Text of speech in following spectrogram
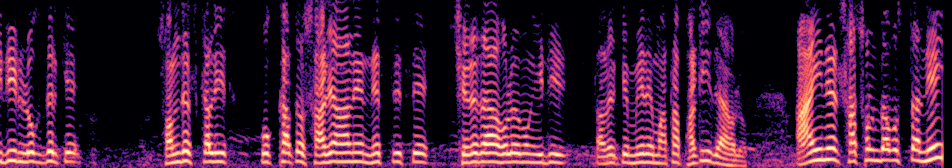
ইডির লোকদেরকে সন্দেশখালীর কুখ্যাত শাহজাহানের নেতৃত্বে ছেড়ে দেওয়া হলো এবং ইডি তাদেরকে মেরে মাথা ফাটিয়ে দেওয়া হলো। আইনের শাসন ব্যবস্থা নেই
